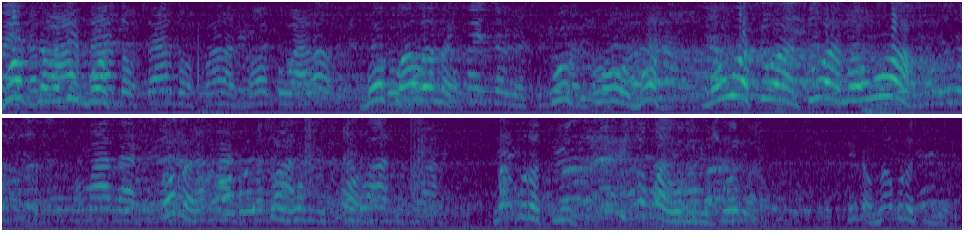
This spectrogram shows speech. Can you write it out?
Bok, ça veut dire bok. Bok, ouais, ouais, mais. Bok, c'est le mot, bok. موت وان توان موت عمر عمر مقبرة يوسف ايش طبعا وهم مشوار كده مقبرة يوسف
